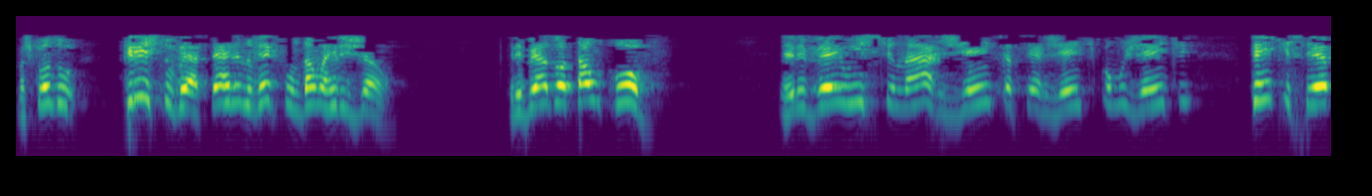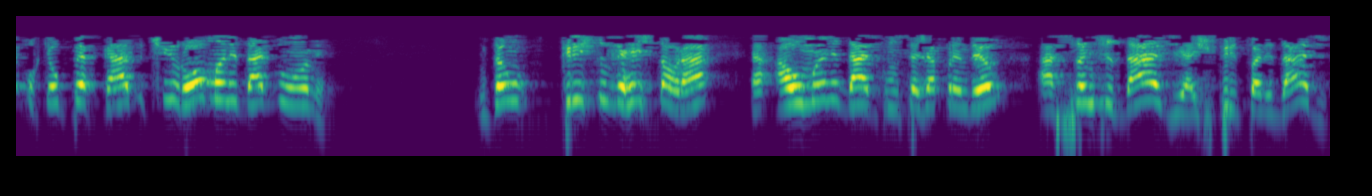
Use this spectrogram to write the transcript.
Mas quando Cristo veio à Terra, ele não veio fundar uma religião. Ele veio adotar um povo. Ele veio ensinar gente a ser gente como gente tem que ser, porque o pecado tirou a humanidade do homem. Então, Cristo veio restaurar a humanidade, como você já aprendeu, a santidade, a espiritualidade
